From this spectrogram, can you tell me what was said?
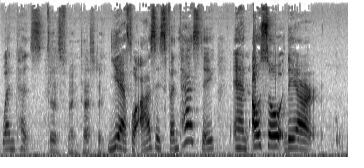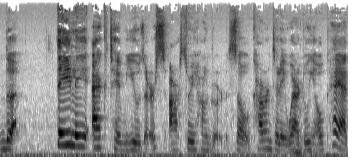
One tenth. That's fantastic. Yeah, for us it's fantastic, and also they are the daily active users are 300. So currently we are hmm. doing okay.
